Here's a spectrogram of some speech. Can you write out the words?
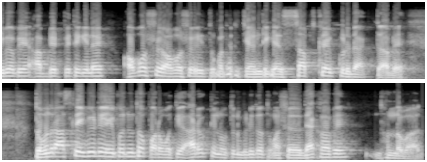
এইভাবে আপডেট পেতে গেলে অবশ্যই অবশ্যই তোমাদের চ্যানেলটিকে সাবস্ক্রাইব করে রাখতে হবে। তোমাদের আজকে এই ভিডিও এই পর্যন্ত। পরবর্তী আরও একটি নতুন ভিডিও তোমার সাথে দেখা হবে। ধন্যবাদ।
